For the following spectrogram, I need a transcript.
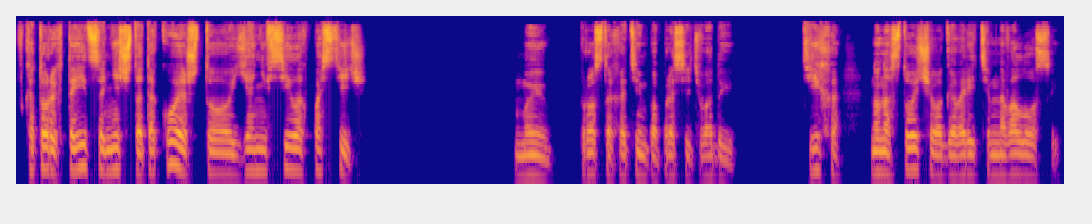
в которых таится нечто такое, что я не в силах постичь. «Мы просто хотим попросить воды», — тихо, но настойчиво говорит темноволосый.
